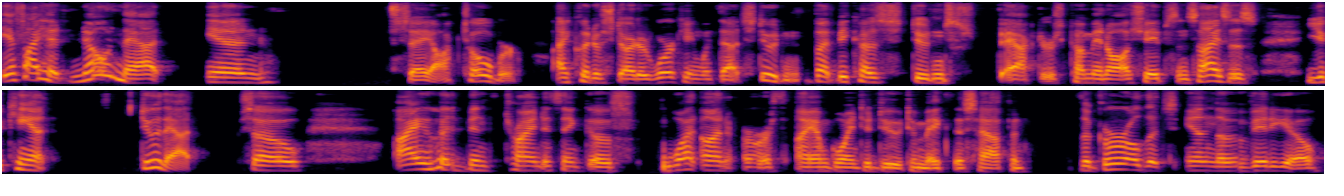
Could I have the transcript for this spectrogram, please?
If I had known that in, say, October, I could have started working with that student. But because students, actors come in all shapes and sizes, you can't do that. So I had been trying to think of what on earth I am going to do to make this happen. the girl that's in the video,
